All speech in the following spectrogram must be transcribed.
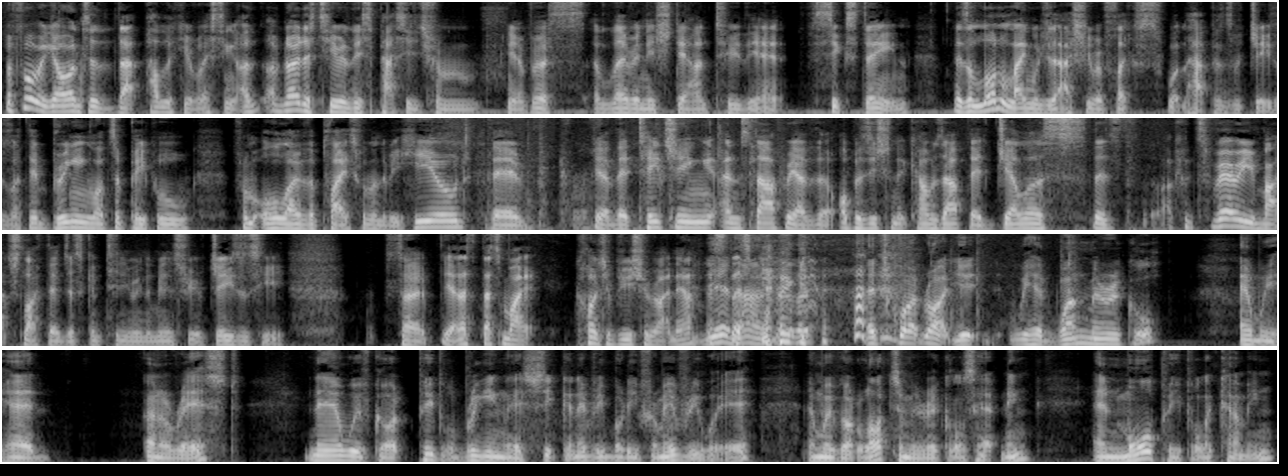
Before we go on to that public arresting, I- I've noticed here in this passage from you know verse eleven ish down to the uh, sixteen, there's a lot of language that actually reflects what happens with Jesus. Like they're bringing lots of people from all over the place for them to be healed. They're you know, they're teaching and stuff. We have the opposition that comes up. They're jealous. There's it's very much like they're just continuing the ministry of Jesus here. So yeah, that's that's my contribution right now. Yeah, Let's- no, no, that, that's quite right. You, we had one miracle, and we had an arrest. Now we've got people bringing their sick and everybody from everywhere, and we've got lots of miracles happening, and more people are coming,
